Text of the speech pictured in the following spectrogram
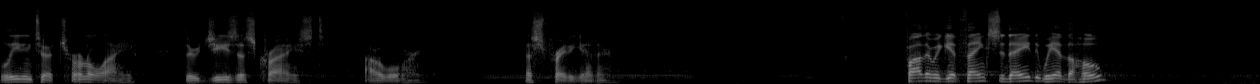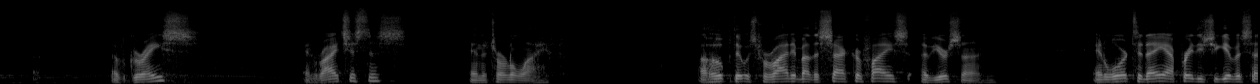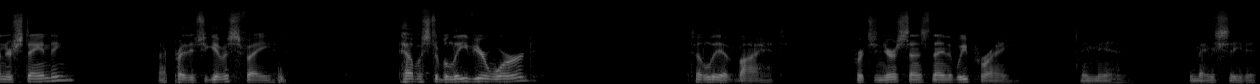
leading to eternal life through Jesus Christ our Lord. Let's pray together. Father, we give thanks today that we have the hope of grace and righteousness and eternal life. A hope that was provided by the sacrifice of your Son. And Lord, today I pray that you give us understanding, and I pray that you give us faith. Help us to believe your word, to live by it. For it's in your Son's name that we pray. Amen. You may be seated.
